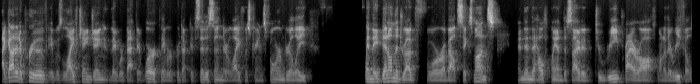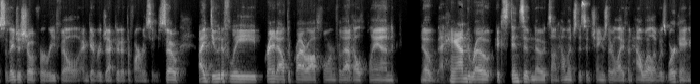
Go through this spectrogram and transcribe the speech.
I got it approved. It was life changing. They were back at work. They were a productive citizen. Their life was transformed, really. And they'd been on the drug for about six months. And then the health plan decided to re prior auth one of their refills. So they just show up for a refill and get rejected at the pharmacy. So I dutifully printed out the prior auth form for that health plan, you know, hand wrote extensive notes on how much this had changed their life and how well it was working,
